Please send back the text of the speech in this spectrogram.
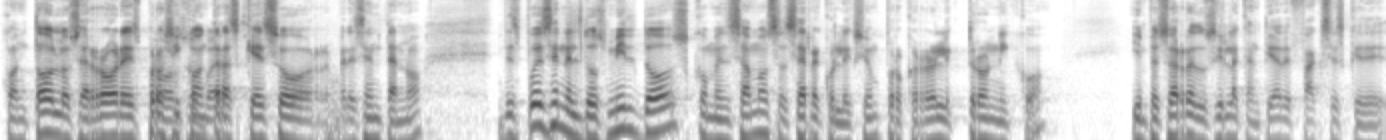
Con todos los errores, pros Por y contras que eso representa, ¿no? Después, en el 2002, comenzamos a hacer recolección por correo electrónico y empezó a reducir la cantidad de faxes que,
